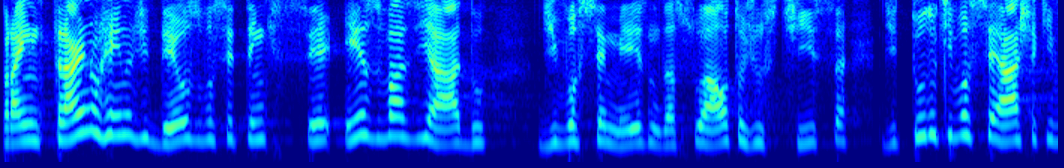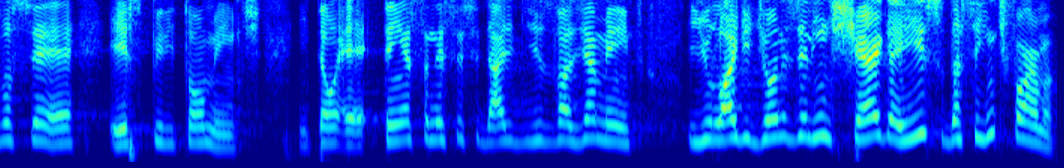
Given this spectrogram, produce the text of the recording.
para entrar no reino de Deus você tem que ser esvaziado de você mesmo, da sua autojustiça, de tudo que você acha que você é espiritualmente. Então é, tem essa necessidade de esvaziamento. E o Lloyd Jones ele enxerga isso da seguinte forma:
